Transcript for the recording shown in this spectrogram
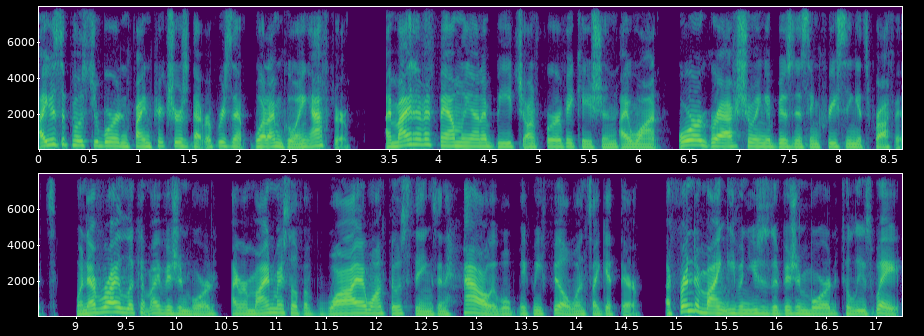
I use a poster board and find pictures that represent what I'm going after. I might have a family on a beach on, for a vacation I want, or a graph showing a business increasing its profits. Whenever I look at my vision board, I remind myself of why I want those things and how it will make me feel once I get there. A friend of mine even uses a vision board to lose weight.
